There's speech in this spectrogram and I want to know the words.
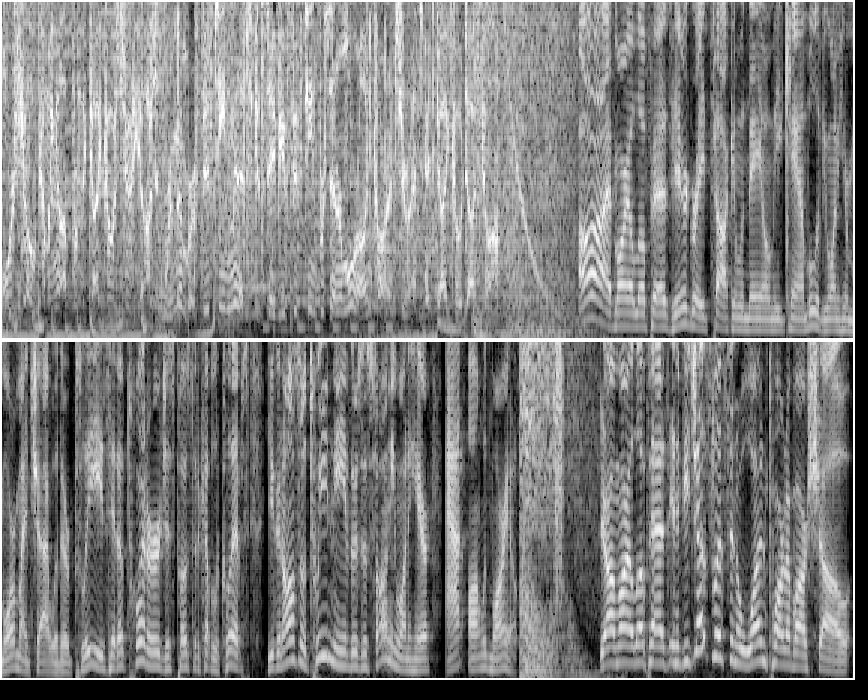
More show coming up from the Geico Studios. Remember, 15 minutes could save you 15% or more on car insurance at geico.com. All right, Mario Lopez here. Great talking with Naomi Campbell. If you want to hear more of my chat with her, please hit up Twitter. Just posted a couple of clips. You can also tweet me if there's a song you want to hear at On With Mario. You're on Mario Lopez, and if you just listen to one part of our show,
